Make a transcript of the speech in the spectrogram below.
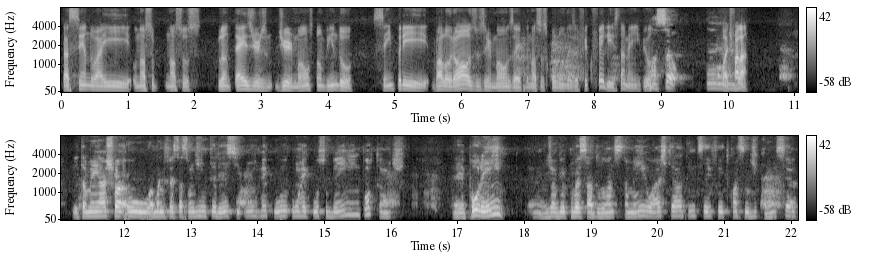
tá sendo aí, o nosso, nossos plantéis de, de irmãos estão vindo sempre valorosos irmãos aí para nossas colunas. Eu fico feliz também, viu? Marcel, é... pode falar. Eu também acho a, o, a manifestação de interesse um recurso, um recurso bem importante. É, porém, é, já havia conversado antes também, eu acho que ela tem que ser feita com a sindicância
